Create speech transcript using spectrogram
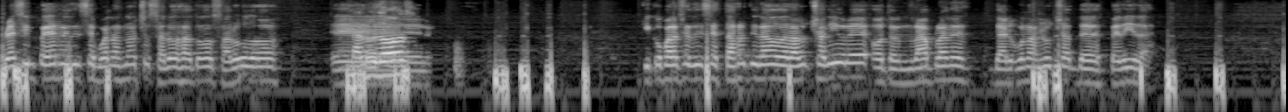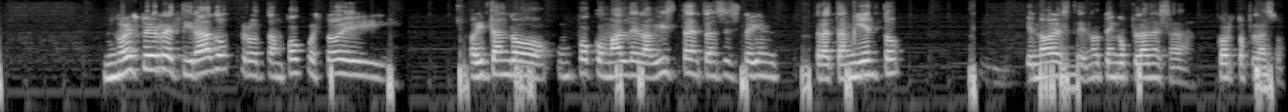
Racing PR dice buenas noches, saludos a todos, saludos. Eh, saludos. Kiko Palacios dice, ¿está retirado de la lucha libre o tendrá planes de algunas luchas de despedida? No estoy retirado, pero tampoco estoy ahorita ando un poco mal de la vista, entonces estoy en tratamiento que no este no tengo planes a corto plazo.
